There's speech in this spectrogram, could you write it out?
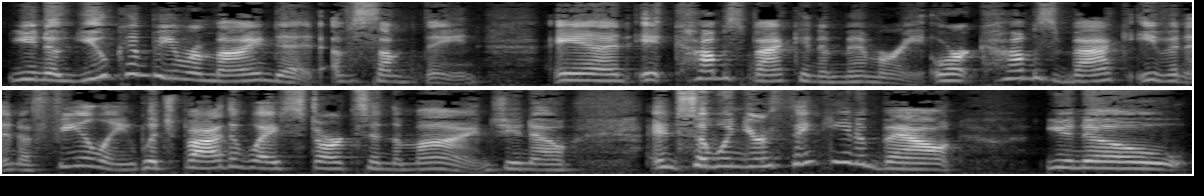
You know, you can be reminded of something and it comes back in a memory or it comes back even in a feeling, which by the way starts in the mind, you know. And so when you're thinking about, you know,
